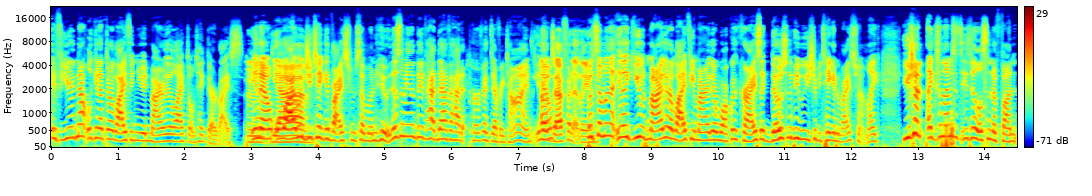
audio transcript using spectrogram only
If you're not looking at their life and you admire their life, don't take their advice. you Mm, know, why would you take advice from someone who it doesn't mean that they've had to have had it perfect every time? You know, oh, definitely. But someone that like you admire their life, you admire their walk with Christ, like those are the people you should be taking advice from. Like you should like sometimes it's easy to listen to fun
